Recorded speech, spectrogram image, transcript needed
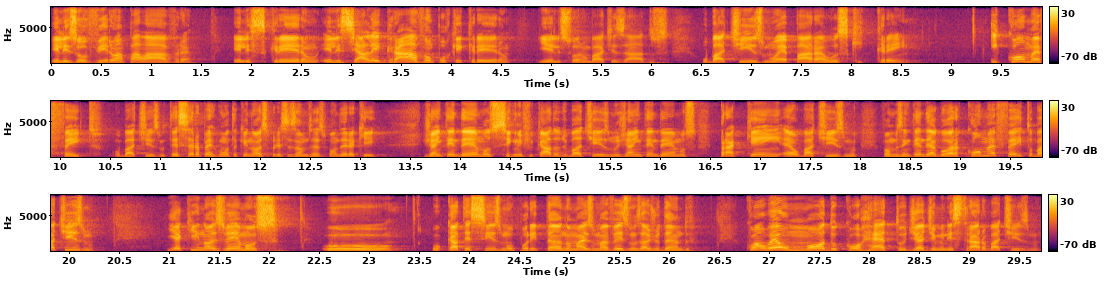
Eles ouviram a palavra, eles creram, eles se alegravam porque creram e eles foram batizados. O batismo é para os que creem. E como é feito o batismo? Terceira pergunta que nós precisamos responder aqui. Já entendemos o significado do batismo, já entendemos para quem é o batismo. Vamos entender agora como é feito o batismo. E aqui nós vemos o, o catecismo puritano mais uma vez nos ajudando. Qual é o modo correto de administrar o batismo?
